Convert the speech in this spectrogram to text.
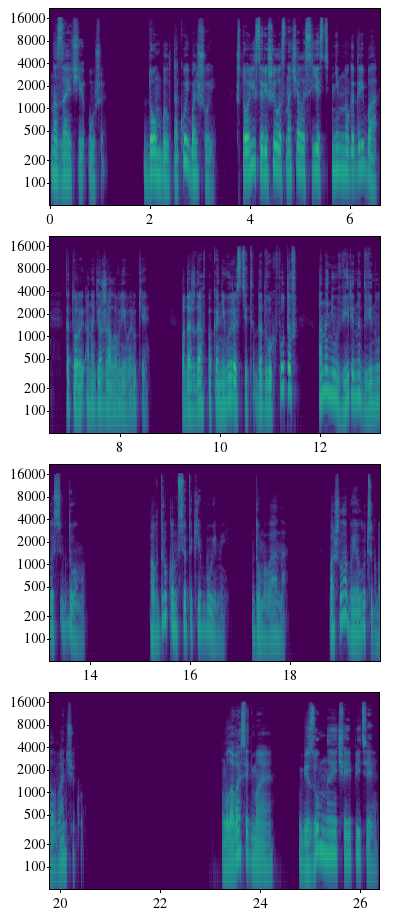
на заячьи уши. Дом был такой большой, что Алиса решила сначала съесть немного гриба, который она держала в левой руке. Подождав, пока не вырастет до двух футов, она неуверенно двинулась к дому. «А вдруг он все-таки буйный?» — думала она. «Пошла бы я лучше к болванчику». Глава седьмая. Безумное чаепитие.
